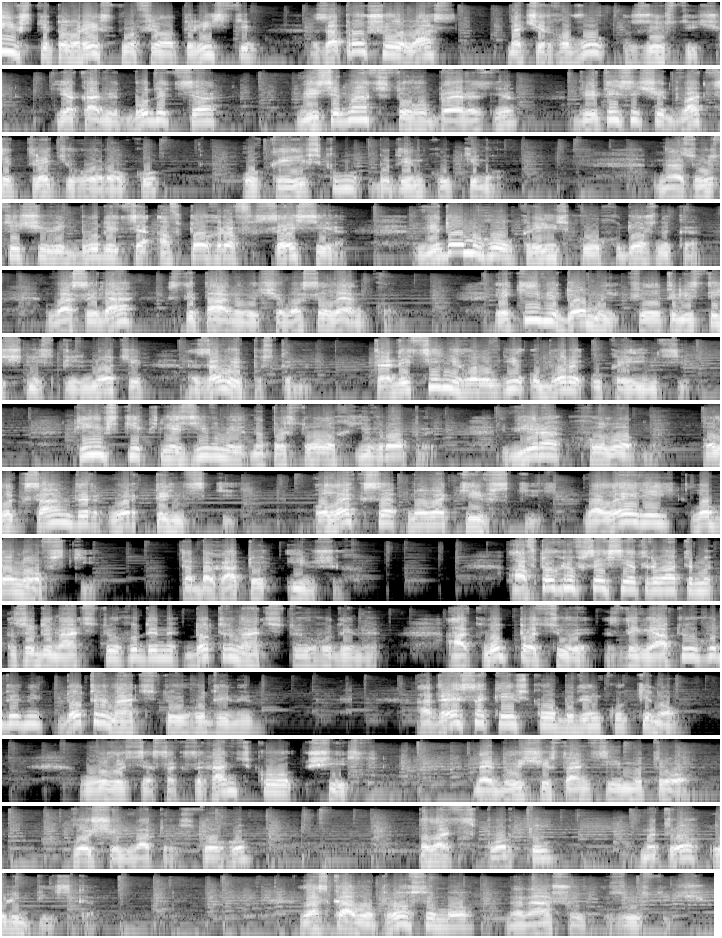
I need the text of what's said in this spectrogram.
Українське товариство філателістів запрошує вас на чергову зустріч, яка відбудеться 18 березня 2023 року у Київському будинку кіно. На зустрічі відбудеться автограф-сесія відомого українського художника Василя Степановича Василенко, який відомий філателістичній спільноті за випусками, традиційні головні убори українців, київські князівни на престолах Європи, Віра Холодна, Олександр Вертинський, Олекса Новаківський, Валерій Лобановський та багато інших. Автограф-сесія триватиме з 11 години до 13 години, а клуб працює з 9 години до 13 години. Адреса Київського будинку кіно. Вулиця Саксиганського, 6. Найближчі станції метро. Площа Льва Толстого, Палац спорту, метро Олімпійська. Ласкаво просимо на нашу зустріч.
